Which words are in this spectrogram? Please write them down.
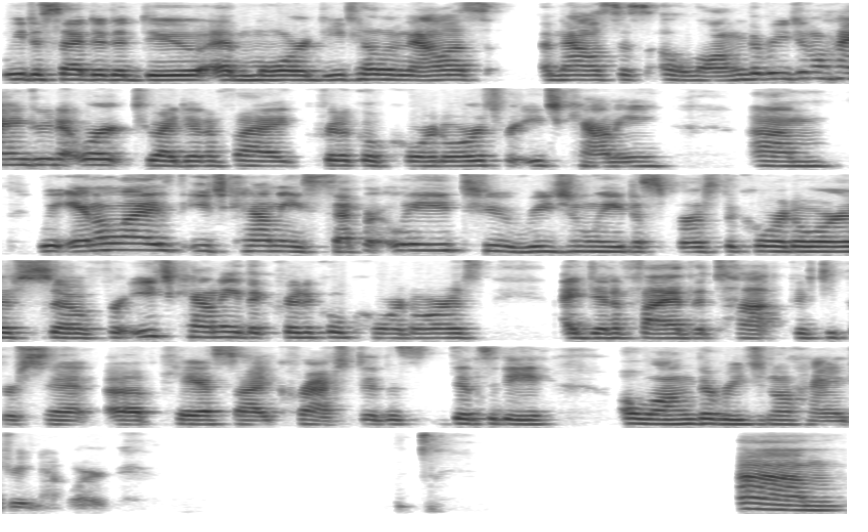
we decided to do a more detailed analysis, analysis along the regional high injury network to identify critical corridors for each county. Um, we analyzed each county separately to regionally disperse the corridors. So for each county, the critical corridors identify the top 50% of KSI crash density along the regional high injury network. Um,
